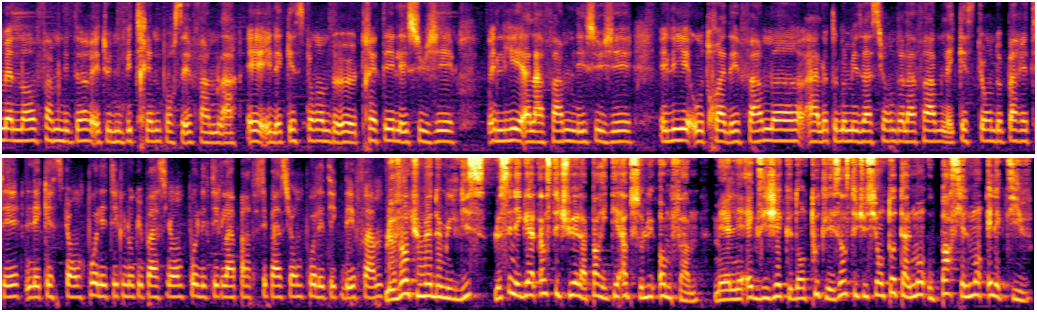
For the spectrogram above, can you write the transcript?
Maintenant, Femme Leader est une vitrine pour ces femmes-là. Et il est question de traiter les sujets liés à la femme, les sujets liés aux droits des femmes, à l'autonomisation de la femme, les questions de parité, les questions politiques, l'occupation politique, la participation politique des femmes. Le 28 mai 2010, le Sénégal instituait la parité absolue homme-femme, mais elle n'est exigée que dans toutes les institutions totalement ou partiellement électives.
